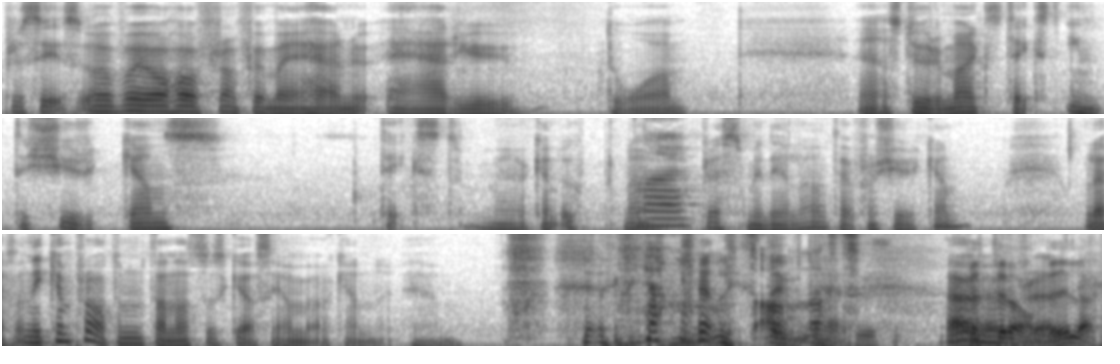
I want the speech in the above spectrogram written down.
precis. Och vad jag har framför mig här nu är ju då eh, Sturemarks text, inte kyrkans text. Men jag kan öppna Nej. pressmeddelandet här från kyrkan. Och läsa. Ni kan prata om något annat så ska jag se om jag kan, eh, kan lista ut det här. Ja, Veteranbilar.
